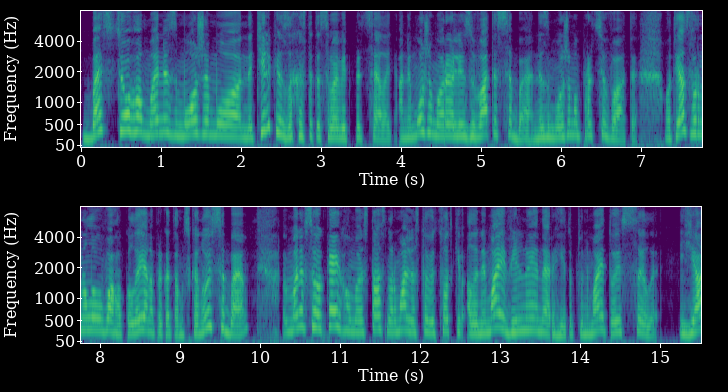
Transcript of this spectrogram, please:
Без цього ми не зможемо не тільки захистити себе від підселень, а не можемо реалізувати себе, не зможемо працювати. От я звернула увагу, коли я, наприклад, там сканую себе, в мене все окей, гомеостаз нормально 100%, але немає вільної енергії, тобто немає тої сили. Я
